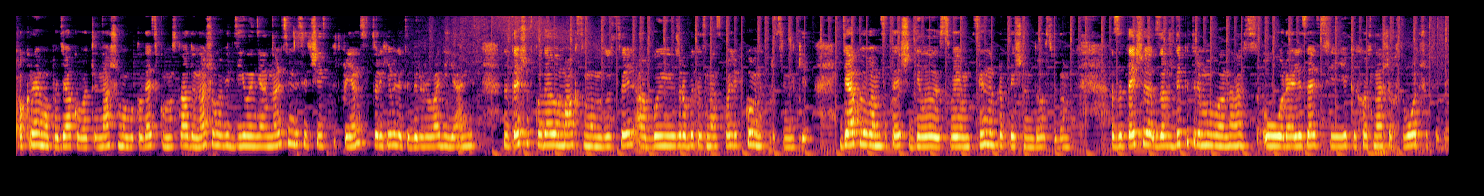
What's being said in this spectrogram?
окремо подякувати нашому викладацькому складу нашого відділення 076 підприємств торгівля та біржова діяльність за те, що вкладали максимум зусиль, аби зробити з нас кваліфікованих працівників. Дякую вам за те, що ділили своїм цінним практичним досвідом, за те, що завжди підтримували нас у реалізації якихось наших творчих ідей.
